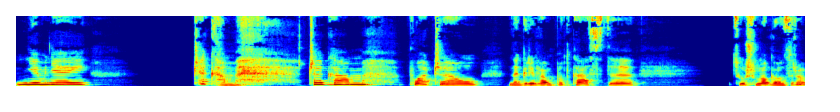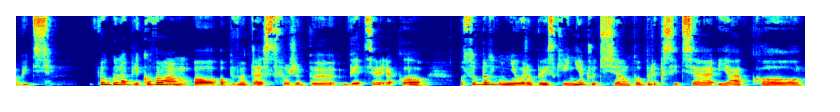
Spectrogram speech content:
Niemniej czekam, czekam, płaczę, nagrywam podcasty. Cóż mogę zrobić? W ogóle aplikowałam o obywatelstwo, żeby, wiecie, jako osoba z Unii Europejskiej nie czuć się po Brexicie jako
